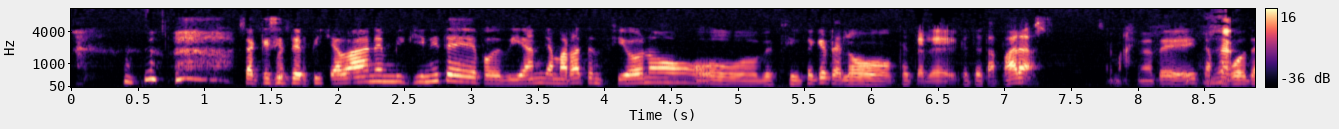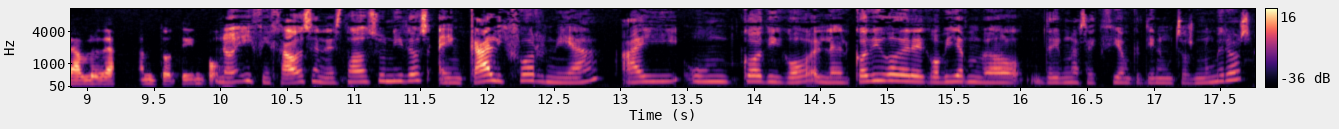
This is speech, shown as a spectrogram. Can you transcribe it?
o sea, que si te pillaban en bikini te podían llamar la atención o, o decirte que te lo que te, que te taparas. Imagínate, ¿eh? O sea, tampoco te hablo de hace tanto tiempo. No, y fijaos, en Estados Unidos, en California, hay un código, en el código de gobierno de una sección que tiene muchos números,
